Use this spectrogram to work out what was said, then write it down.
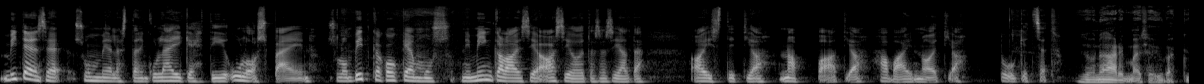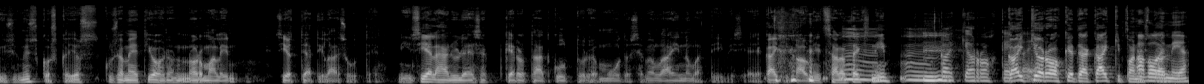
Miten se sun mielestä niin kuin läikehtii ulospäin? Sulla on pitkä kokemus, niin minkälaisia asioita sä sieltä aistit ja nappaat ja havainnoit ja tulkitset? Se on äärimmäisen hyvä kysymys, koska jos kun sä meet johdon normaalin sijoittajatilaisuuteen, niin siellähän yleensä kerrotaan, että kulttuuri on muutos ja me ollaan innovatiivisia ja kaikki kauniit sanat, eikö niin? Mm, mm. Kaikki on rohkeita. Kaikki on rohkeita ja kaikki panostaa avoimia.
